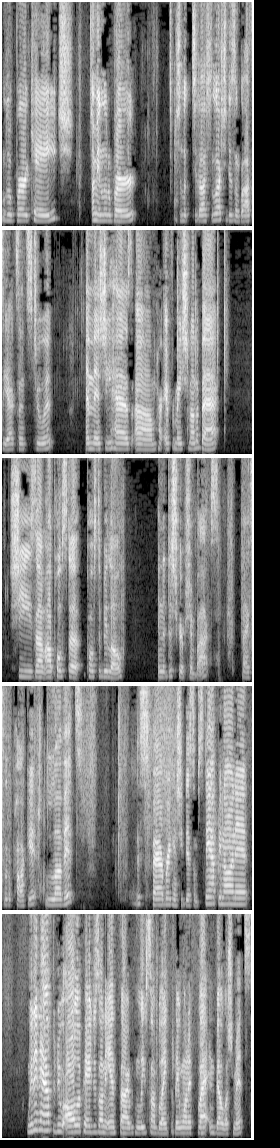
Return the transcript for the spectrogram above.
little bird cage. I mean, little bird. She looked, she, she did some glossy accents to it. And then she has um, her information on the back. She's, um, I'll post a post it below in the description box. Nice little pocket. Love it. This fabric, and she did some stamping on it. We didn't have to do all the pages on the inside. We can leave some blank, but they wanted flat embellishments.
